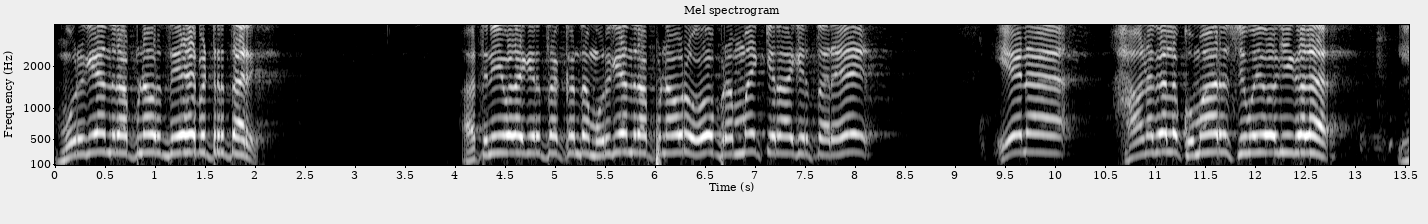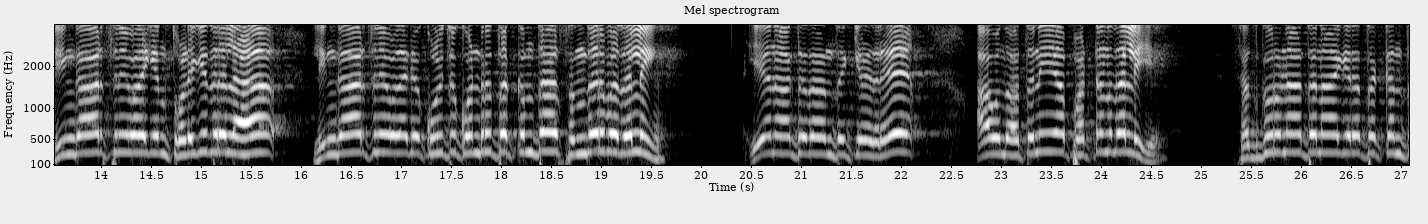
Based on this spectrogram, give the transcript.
ಮುರುಗೇಂದ್ರಪ್ಪನವರು ದೇಹ ಬಿಟ್ಟಿರ್ತಾರೆ. ಅತನಿ ಒಳಗಿರತಕ್ಕಂಥ ಮುರುಗೇಂದ್ರಪ್ಪನವರು ಬ್ರಹ್ಮೈಕ್ಯರಾಗಿರ್ತಾರೆ. ಏನ ಹಾನಗಲ್ ಕುಮಾರ ಶಿವಯೋಗಿಗಳ ಲಿಂಗಾರ್ಚನೆ ಒಳಗೇನು ತೊಡಗಿದ್ರಲ್ಲ ಲಿಂಗಾರ್ಚನೆ ಒಳಗೆ ಕುಳಿತುಕೊಂಡಿರತಕ್ಕಂಥ ಸಂದರ್ಭದಲ್ಲಿ ಏನಾಗ್ತದ ಅಂತ ಕೇಳಿದರೆ, ಆ ಒಂದು ಅತನೀಯ ಪಟ್ಟಣದಲ್ಲಿ ಸದ್ಗುರುನಾಥನಾಗಿರತಕ್ಕಂಥ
